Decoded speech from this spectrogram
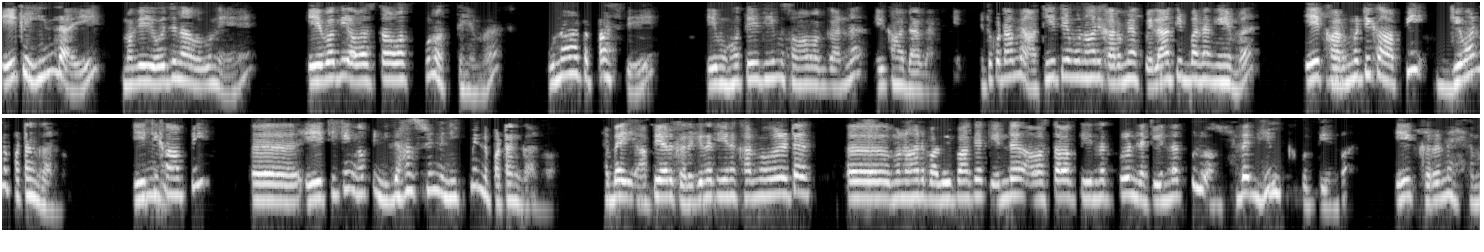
ඒක හිඳයි මගේ යෝජනාව වුණේ ඒ වගේ අවස්ථාවක් වුණොත් එහෙම උනාට පස්සේ ඒ මොහොතේදීම සමාවක් ගන්න ඒක හදාගන්න. එතකොට අපි අතීතයේ මොන හරි කර්මයක් වෙලා තිබ්බනම් එහෙම ඒ කර්ම ටික අපි ගෙවන්න පටන් ගන්නවා. ඒ ටික අපි ඒ ටිකෙන් අපි නිදහස් වෙන්න නික්මෙන්න පටන් ගන්නවා. හැබැයි අපි අර කරගෙන තියෙන කර්ම වලට මොන හරි ඵල විපාකයක් එන්න අවස්ථාවක් තියෙන්නත් පුළුවන් නැති වෙන්නත් පුළුවන්. හැබැයි මෙහෙමකුත් තියෙනවා. ඒ කරන හැම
